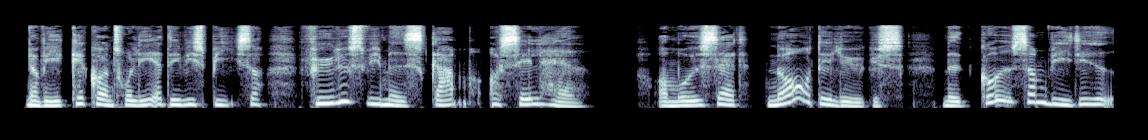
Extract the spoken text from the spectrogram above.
Når vi ikke kan kontrollere det, vi spiser, fyldes vi med skam og selvhad. Og modsat, når det lykkes, med god samvittighed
